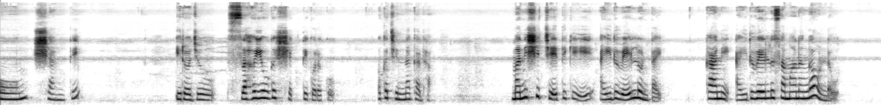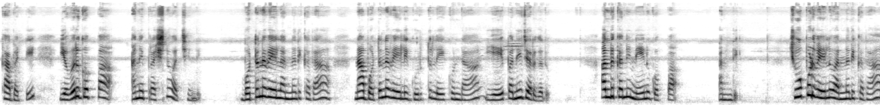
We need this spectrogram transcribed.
ఓం శాంతి. ఈరోజు సహయోగ శక్తి కొరకు ఒక చిన్న కథ. మనిషి చేతికి ఐదు వేళ్ళు ఉంటాయి కానీ ఐదు వేళ్ళు సమానంగా ఉండవు. కాబట్టి ఎవరు గొప్ప అనే ప్రశ్న వచ్చింది. బొటన వేలు అన్నది కదా నా బొటన వేలి గుర్తు లేకుండా ఏ పని జరగదు. అందుకని నేను గొప్ప అంది. చూపుడు వేలు అన్నది కదా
